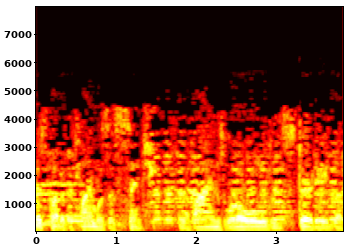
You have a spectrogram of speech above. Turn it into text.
The first part of the climb was a cinch. and The vines were old and sturdy, but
